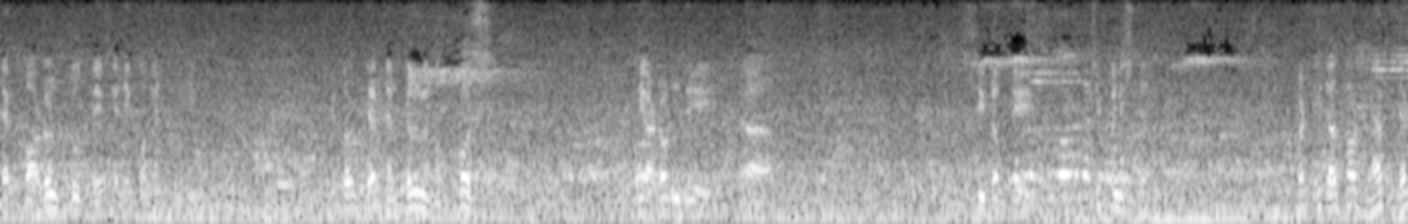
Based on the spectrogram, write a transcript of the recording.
beg pardon to make any comment to him. Because they're gentlemen, of course. He adorned the uh, seat of the chief minister. But he does not have that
